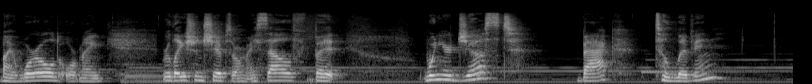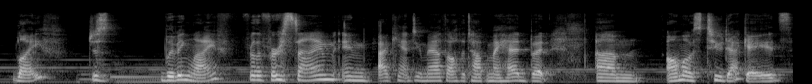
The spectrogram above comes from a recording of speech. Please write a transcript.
my world or my relationships or myself. But when you're just back to living life, just living life for the first time in, I can't do math off the top of my head, but um, almost two decades,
